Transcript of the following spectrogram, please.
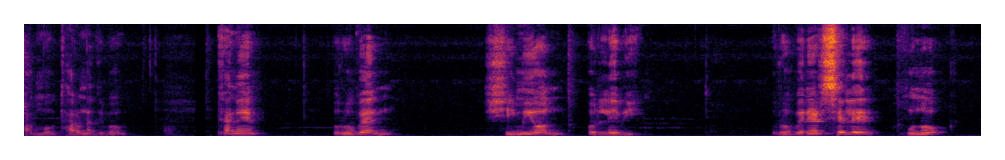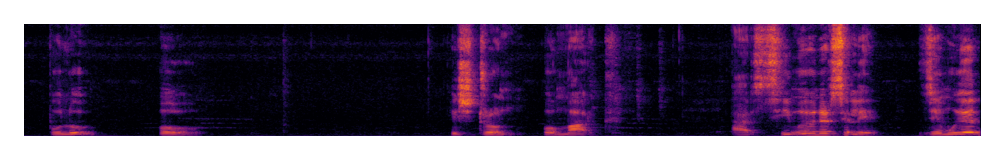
সাম্যক ধারণা দিব। এখানে রুবেন সিমিয়ন ও লেবি। রুবেনের ছেলে হুনক, পুলু ও হিস্ট্রন ও মার্ক। আর সিমিয়নের ছেলে জেমুয়েল,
